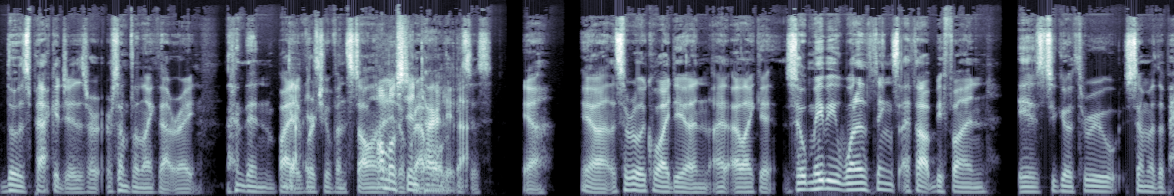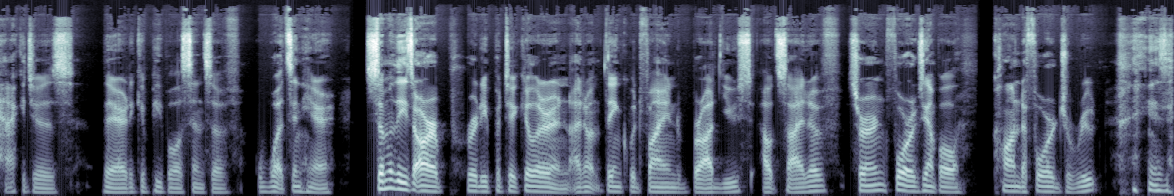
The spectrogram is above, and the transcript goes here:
those packages or, or something like that, right? And then by Yeah, virtue of installing almost it, it'll grab all entirely the that. pieces. Yeah. Yeah. That's a really cool idea. And I, I like it. So maybe one of the things I thought would be fun is to go through some of the packages there to give people a sense of what's in here. Some of these are pretty particular and I don't think would find broad use outside of CERN. For example, Conda Forge root is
